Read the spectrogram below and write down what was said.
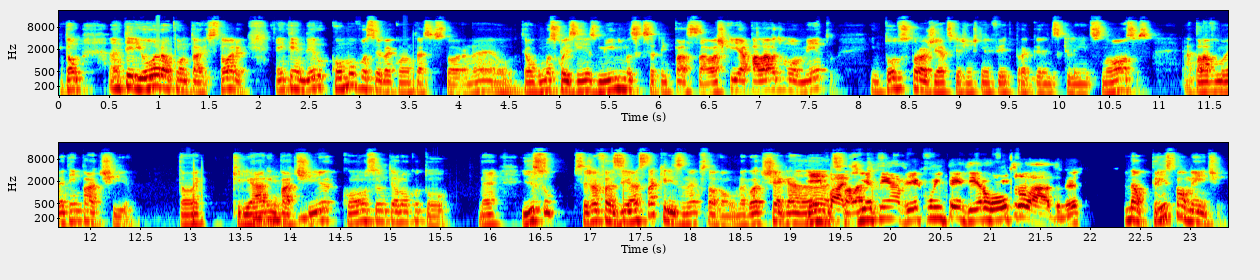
Então, anterior ao contar a história, é entender como você vai contar essa história, né? Tem algumas coisinhas mínimas que você tem que passar. Eu acho que a palavra do momento, em todos os projetos que a gente tem feito para grandes clientes nossos, a palavra do momento é empatia. Então, é criar uhum. empatia com o seu interlocutor. Né? Isso você já fazia antes da crise, né, Gustavão? O negócio de chegar antes. E empatia falar... tem a ver com entender o outro lado, né? Não, principalmente.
